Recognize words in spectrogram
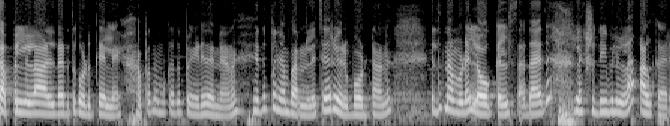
കപ്പലിലുള്ള ആളുടെ അടുത്ത് കൊടുക്കുകയല്ലേ? അപ്പം നമുക്കത് പേടി തന്നെയാണ്. ഇതിപ്പോൾ ഞാൻ പറഞ്ഞില്ലേ ചെറിയൊരു ബോട്ടാണ്. ഇത് നമ്മുടെ ലോക്കൽസ് അതായത് ലക്ഷദ്വീപിലുള്ള ആൾക്കാർ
